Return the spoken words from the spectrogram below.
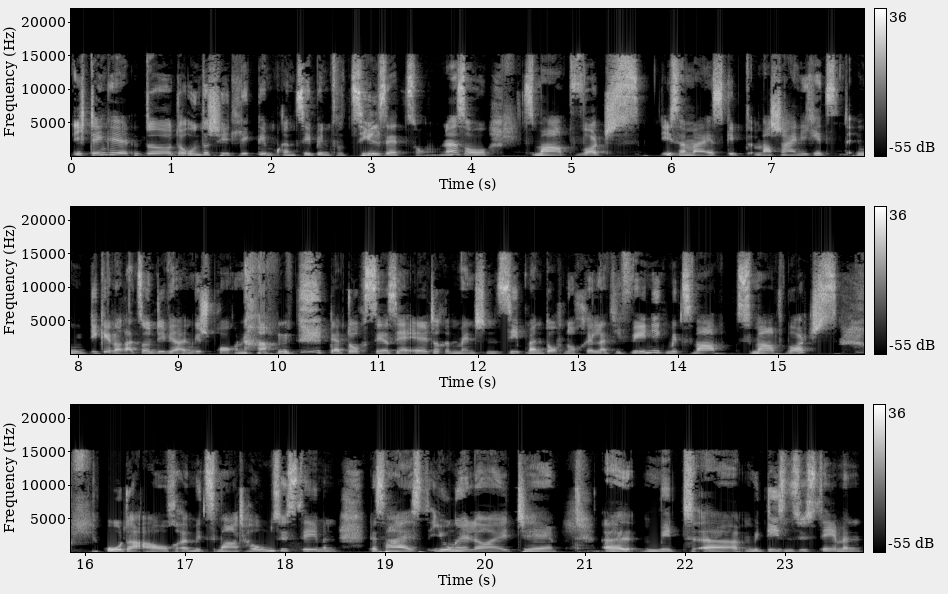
ich denke, der, der Unterschied liegt im Prinzip in der Zielsetzung. Ne? So Smartwatches ich sag mal, es gibt wahrscheinlich jetzt die Generation, die wir angesprochen haben, der doch sehr, sehr älteren Menschen sieht man doch noch relativ wenig mit Smart, Smartwatches oder auch äh, mit Smart Home Systemen. Das heißt, junge Leute äh, mit, äh, mit diesen Systemen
